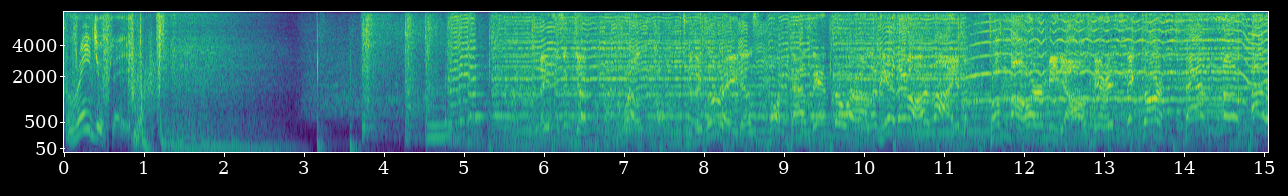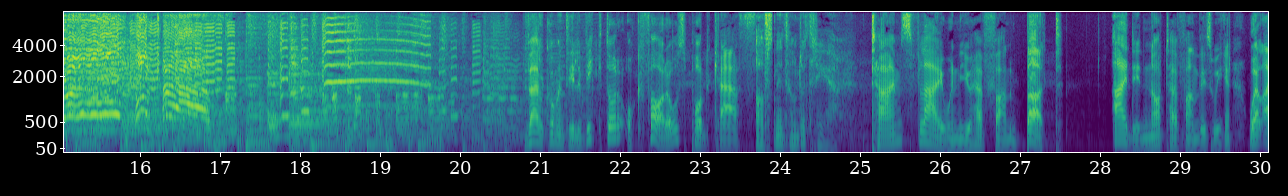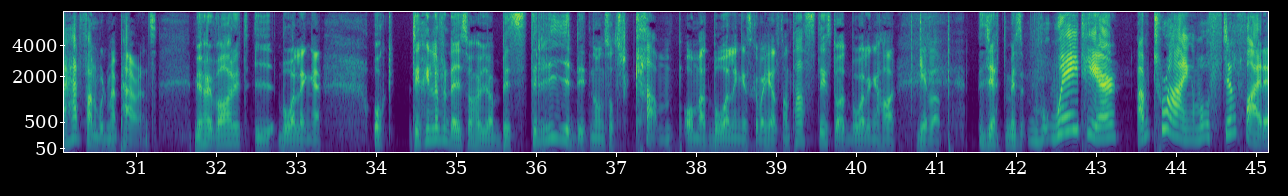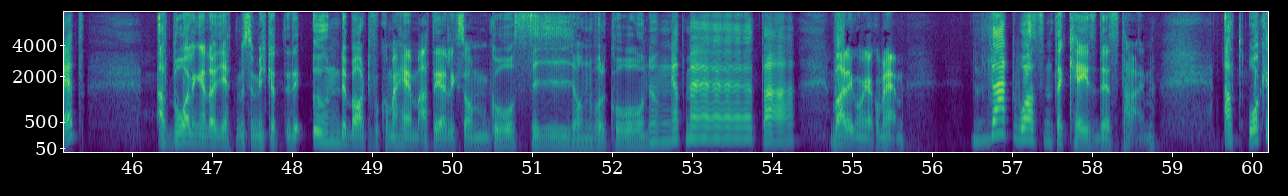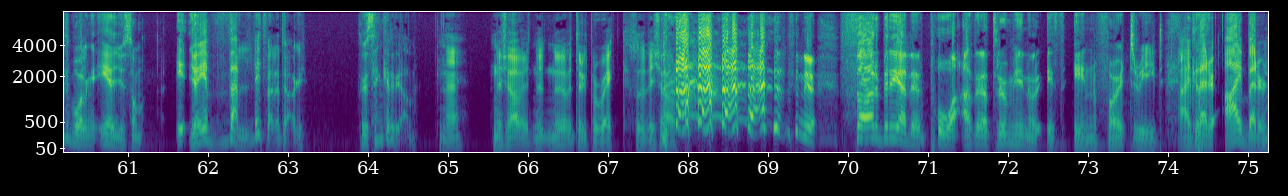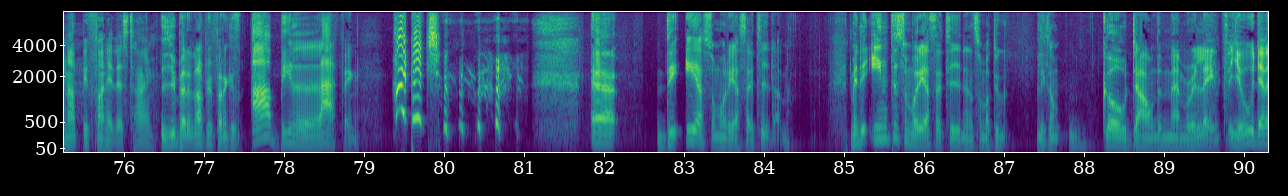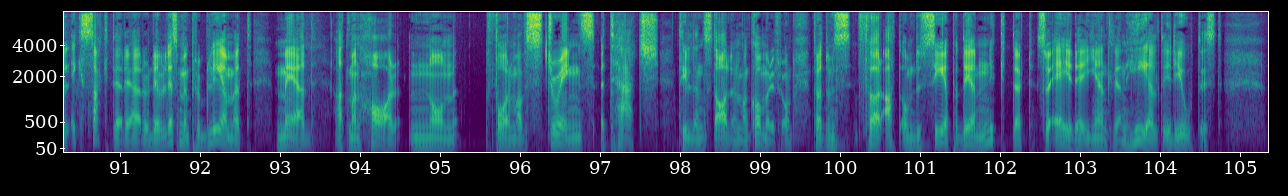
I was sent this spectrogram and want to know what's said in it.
Radioplay. Ladies and gentlemen, welcome to the greatest podcast in the world. And here they are live from Bauer Media House. Here is Victor and the Pharaoh Podcast! Välkommen till Viktor och Faraos podcast. Avsnitt 103. Times fly when you have fun, but I did not have fun this weekend. Well, I had fun with my parents. Men jag har ju varit i Borlänge och till skillnad från dig så har jag bestridit någon sorts kamp om att Borlänge ska vara helt fantastiskt och att Borlänge har Give up. gett mig... Wait here! I'm trying, I will still fight it. Att Borlänge ändå har gett mig så mycket att det är underbart att få komma hem, att det är liksom gå Sion, vår konung att möta varje gång jag kommer hem. That wasn't the case this time. Att åka till Borlänge är ju som, jag är väldigt, väldigt hög. Ska vi sänka lite grann? Nej, nu kör vi. Nu, nu har vi tryckt på rec, så vi kör. nu förbered er på att era trumhinnor is in for a treat. I better, I better not be funny this time. You better not be funny because I'll be laughing. Hi bitch! eh, det är som att resa i tiden. Men det är inte som att resa i tiden som att du liksom go down the memory lane. Jo, det är väl exakt det det är och det är väl det som är problemet med att man har någon form av strings attached till den staden man kommer ifrån. För att, de, för att om du ser på det nyktert så är ju det egentligen helt idiotiskt.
